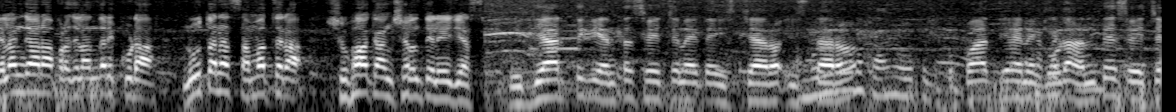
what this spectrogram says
తెలంగాణ ప్రజలందరికీ కూడా నూతన సంవత్సర శుభాకాంక్షలు తెలియజేస్తారు విద్యార్థికి ఎంత స్వేచ్ఛనైతే ఇచ్చారో ఇస్తారో ఉపాధ్యాయునికి కూడా అంతే స్వేచ్ఛ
